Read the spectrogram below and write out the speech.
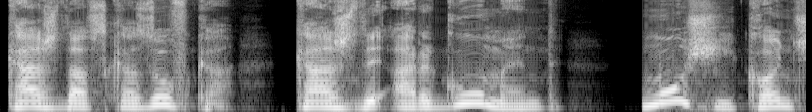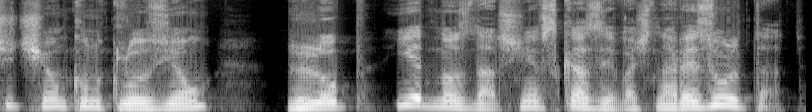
każda wskazówka, każdy argument musi kończyć się konkluzją lub jednoznacznie wskazywać na rezultat.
